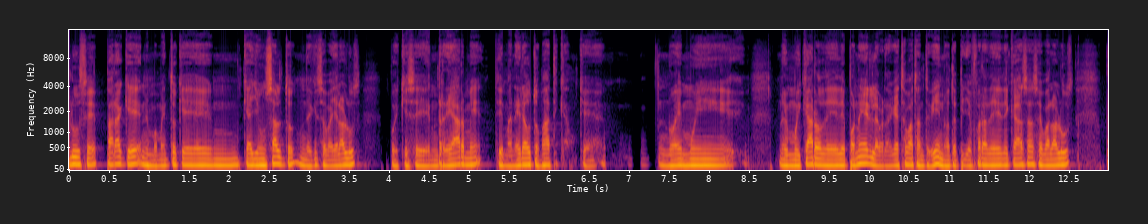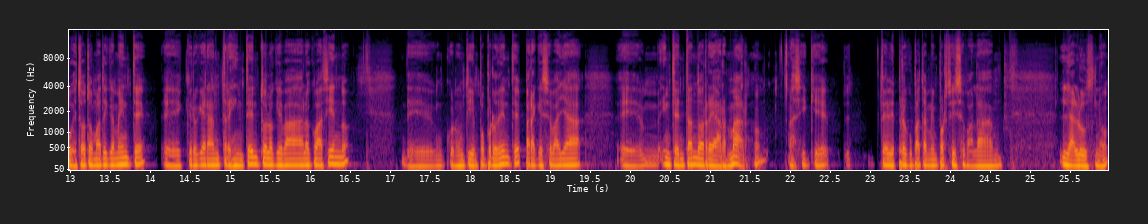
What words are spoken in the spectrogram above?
luces para que en el momento que, que, haya un salto, de que se vaya la luz, pues que se rearme de manera automática, que no es muy, no es muy caro de, poner y la verdad que está bastante bien. No te pilles fuera de, casa, se va la luz, pues esto automáticamente, eh, creo que eran tres intentos lo que va, lo que va haciendo, con un tiempo prudente, para que se vaya eh, intentando rearmar. ¿no? Así que te despreocupa también por si se va la, la luz. ¿no?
